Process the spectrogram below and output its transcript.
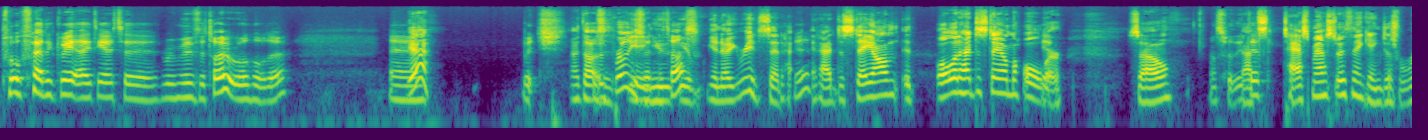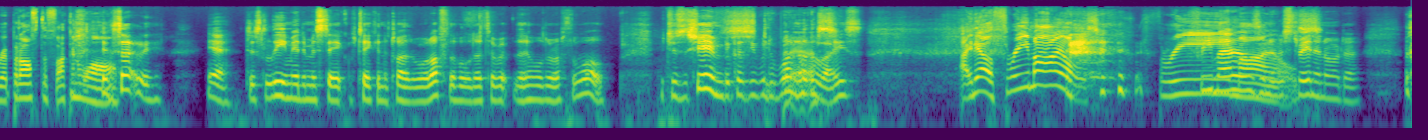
both had a great idea to remove the toilet roll holder. Um, Yeah. Which I thought it was brilliant. the You, you you know, you read it said Yeah. it had to stay on it. All it had to stay on the holder. So That's what they that's did. Taskmaster thinking. Just rip it off the fucking wall. Exactly. Yeah, just Lee made a mistake of taking the toilet roll off the holder to rip the holder off the wall, which is a shame because he would have won Stupid ass. otherwise. I know. Three miles. Three, Three miles, and a restraining order.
